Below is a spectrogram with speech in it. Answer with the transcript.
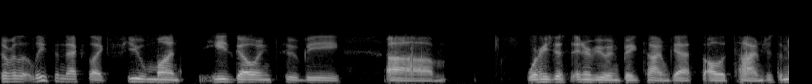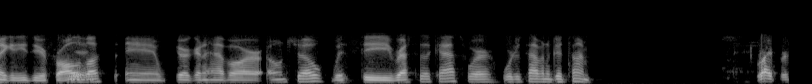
So for at least the next like few months, he's going to be um, where he's just interviewing big time guests all the time, just to make it easier for all Yeah. of us. And we are going to have our own show with the rest of the cast where we're just having a good time. Right, for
